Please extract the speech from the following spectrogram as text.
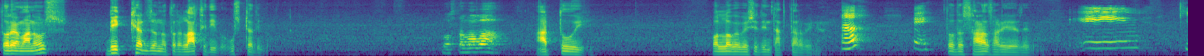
তোরে মানুষ ভিক্ষার জন্য তোরা লাথি দিব উষ্টা দিব। বাবা। আর তুই? পল্লবে বেশি দিন থাকতে পারবি না। হ্যাঁ? এই তোদের সাড়া ছাড়িয়ে যাবে। এই কি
